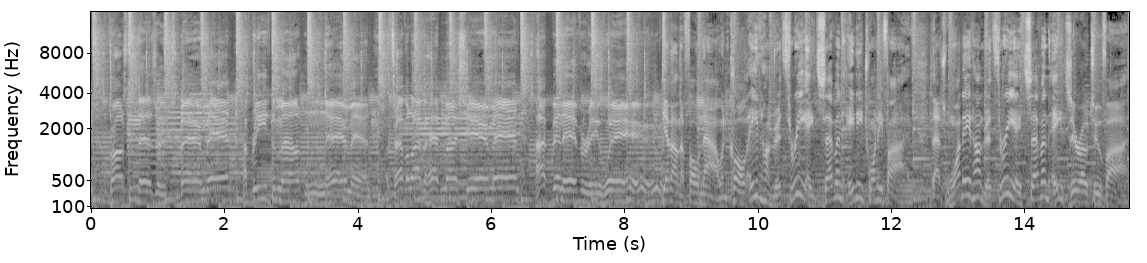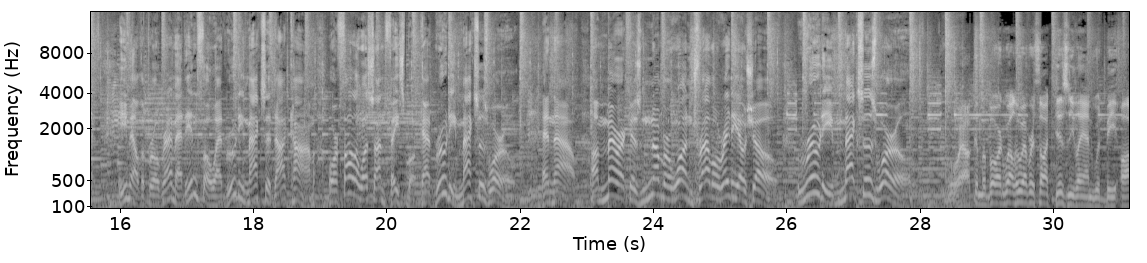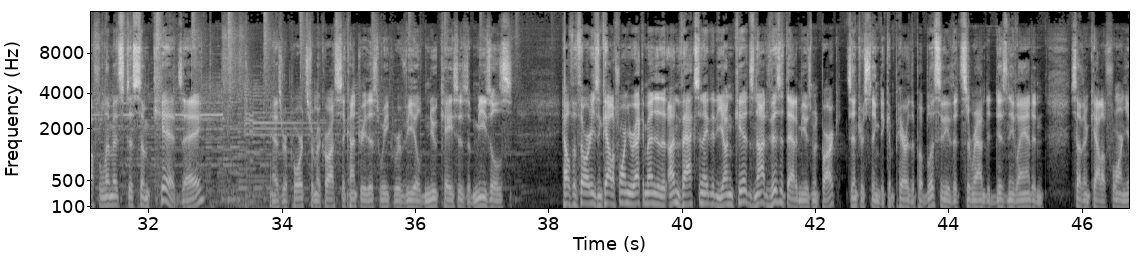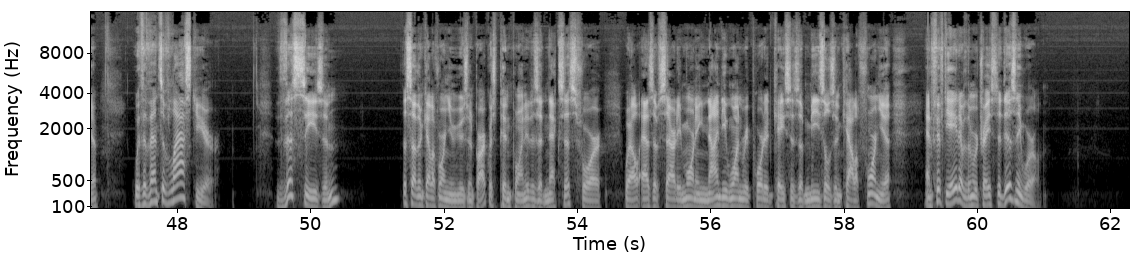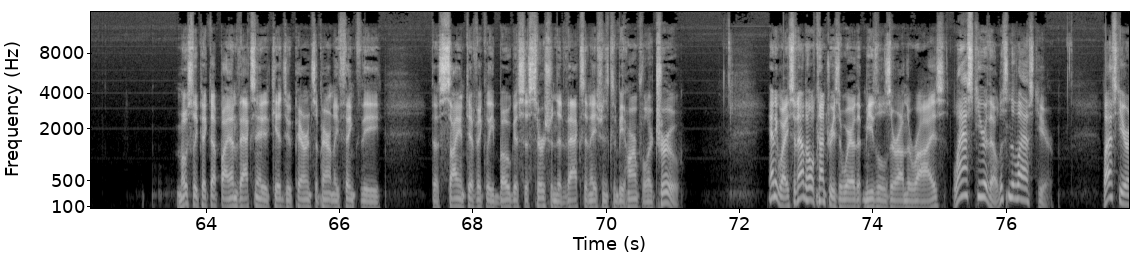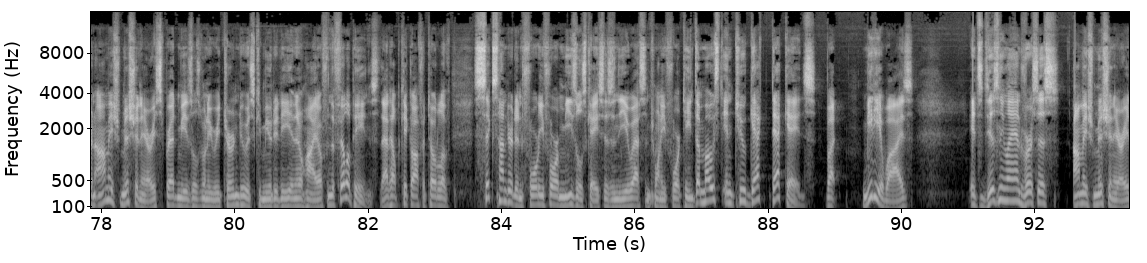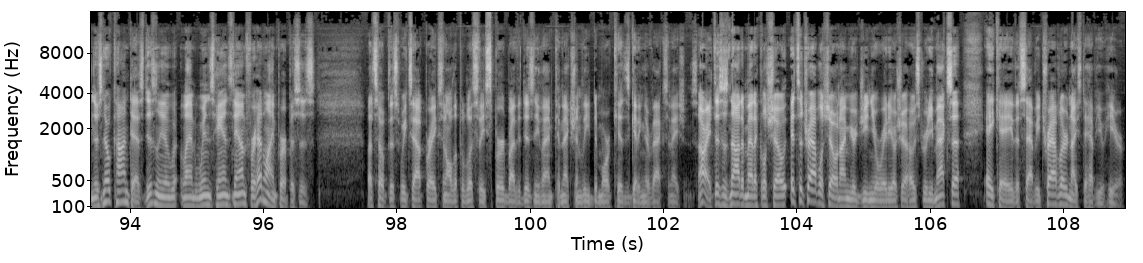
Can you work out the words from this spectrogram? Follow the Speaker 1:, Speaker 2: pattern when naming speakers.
Speaker 1: Across the deserts bare, man. I breathe the mountain air, man. I've I've had my share, man. I've been everywhere.
Speaker 2: Get on the phone now and call 800 387 8025. That's 1 800 387 8025. Email the program at info at rudymaxa.com or follow us on Facebook at Rudy Maxa's World. And now, America's number one travel radio show, Rudy Maxa's World.
Speaker 3: Welcome aboard. Well, whoever thought Disneyland would be off limits to some kids, eh? As reports from across the country this week revealed new cases of measles. Health authorities in California recommended that unvaccinated young kids not visit that amusement park. It's interesting to compare the publicity that surrounded Disneyland in Southern California with events of last year. This season, the Southern California Amusement Park was pinpointed as a nexus for, well, as of Saturday morning, 91 reported cases of measles in California, and 58 of them were traced to Disney World. Mostly picked up by unvaccinated kids whose parents apparently think the, the scientifically bogus assertion that vaccinations can be harmful are true. Anyway, so now the whole country is aware that measles are on the rise. Last year, though, listen to last year. Last year, an Amish missionary spread measles when he returned to his community in Ohio from the Philippines. That helped kick off a total of 644 measles cases in the U.S. in 2014, the most in two ge- decades. But media wise, it's Disneyland versus Amish missionary, and there's no contest. Disneyland wins hands down for headline purposes. Let's hope this week's outbreaks and all the publicity spurred by the Disneyland connection lead to more kids getting their vaccinations. All right, this is not a medical show, it's a travel show, and I'm your genial radio show host, Rudy Maxa, aka The Savvy Traveler. Nice to have you here.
